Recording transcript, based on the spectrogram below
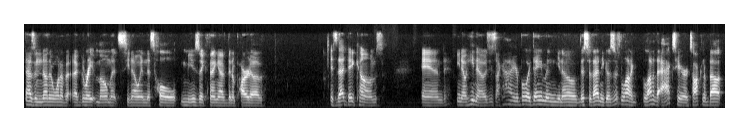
that was another one of a, a great moments you know in this whole music thing I've been a part of is that day comes and you know he knows. He's like ah your boy Damon you know this or that and he goes there's a lot of a lot of the acts here talking about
